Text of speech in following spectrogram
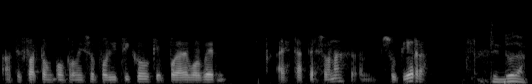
Hace falta un compromiso político que pueda devolver a estas personas su tierra. Sin duda.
